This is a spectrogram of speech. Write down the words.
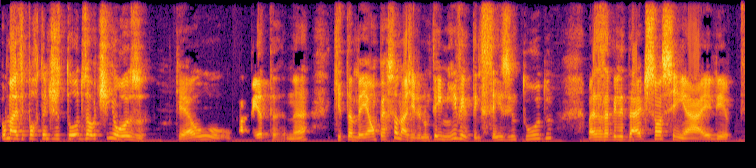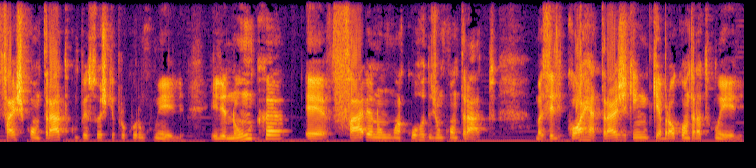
o mais importante de todos é o tinhoso, que é o, o, capeta, né? Que também é um personagem. Ele não tem nível, ele tem seis em tudo, mas as habilidades são assim: ah, ele faz contrato com pessoas que procuram com ele. Ele nunca é, falha num acordo de um contrato. Mas ele corre atrás de quem quebrar o contrato com ele.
